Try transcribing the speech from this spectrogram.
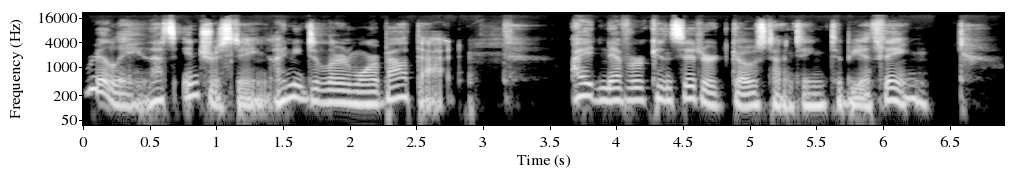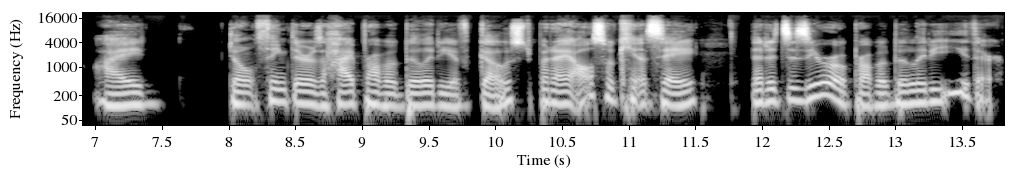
really, that's interesting. I need to learn more about that. I had never considered ghost hunting to be a thing. I don't think there is a high probability of ghost, but I also can't say that it's a zero probability either.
